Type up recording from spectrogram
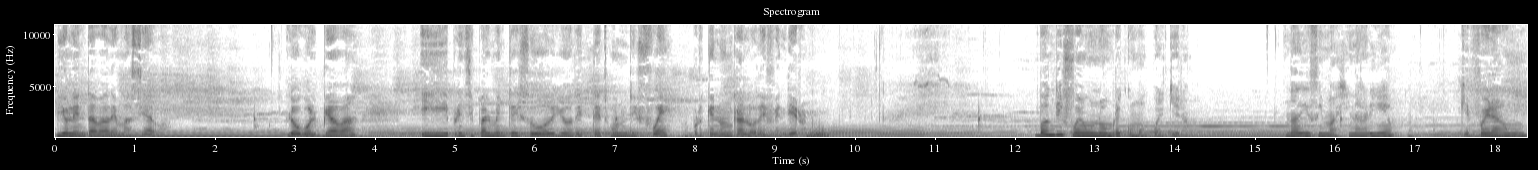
violentaba demasiado, lo golpeaba y principalmente su odio de Ted Bundy fue porque nunca lo defendieron. Bundy fue un hombre como cualquiera. Nadie se imaginaría que fuera un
